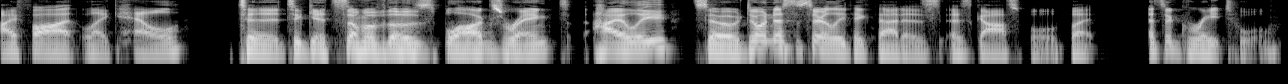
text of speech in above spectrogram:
I fought like hell to to get some of those blogs ranked highly. So don't necessarily take that as as gospel, but that's a great tool.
